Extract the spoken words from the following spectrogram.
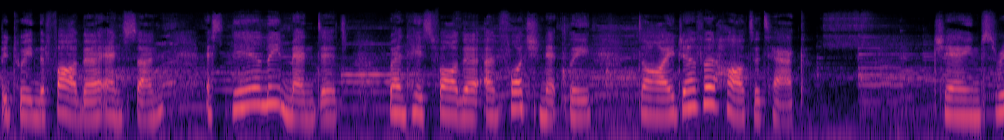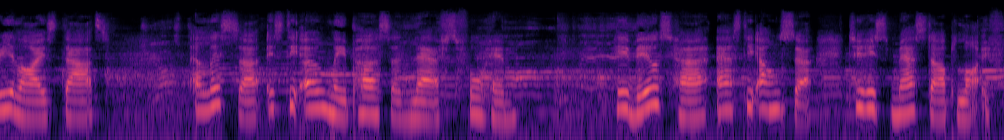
between the father and son is nearly mended when his father unfortunately died of a heart attack. James realized that Alyssa is the only person left for him. He views her as the answer to his messed up life.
